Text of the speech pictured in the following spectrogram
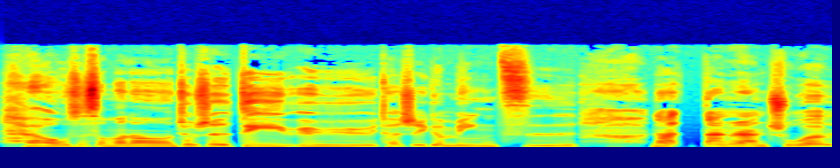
h e l l 是什么呢？就是地狱，它是一个名词。那当然，除了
